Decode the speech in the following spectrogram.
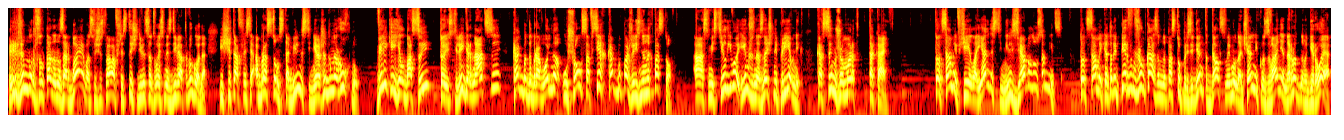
Режим Нурсултана Назарбаева, существовавший с 1989 года и считавшийся образцом стабильности, неожиданно рухнул. Великий Елбасы, то есть лидер нации, как бы добровольно ушел со всех как бы пожизненных постов – а сместил его им же назначенный преемник Касым Жомарт Такаев. Тот самый, в чьей лояльности нельзя было усомниться. Тот самый, который первым же указом на посту президента дал своему начальнику звание народного героя,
